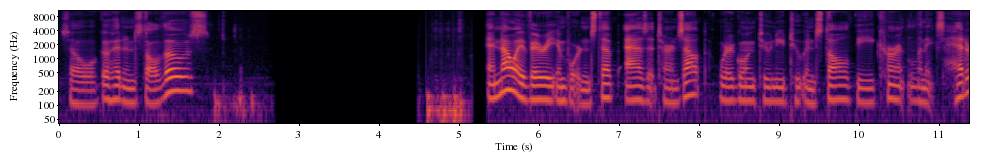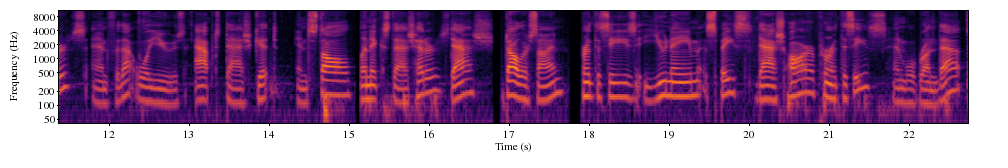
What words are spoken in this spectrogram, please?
So we'll go ahead and install those. And now a very important step, as it turns out, we're going to need to install the current Linux headers, and for that we'll use apt-get install linux-headers dash dollar sign parentheses uname space dash r parentheses, and we'll run that.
